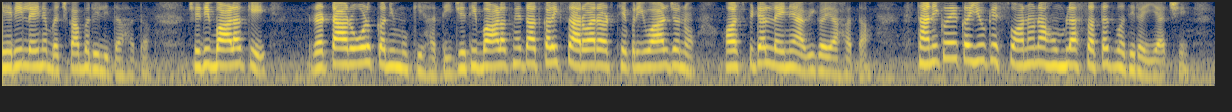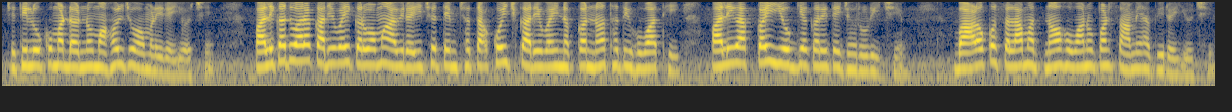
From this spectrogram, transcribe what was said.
ઘેરી લઈને બચકા ભરી લીધા હતા. જેથી બાળકે રટારોળ કરી મૂકી હતી, જેથી બાળકને તાત્કાલિક સારવાર અર્થે પરિવારજનો હોસ્પિટલ લઈને આવી ગયા હતા. સ્થાનિકોએ કહ્યું કે શ્વાનોના હુમલા સતત વધી રહ્યા છે, જેથી લોકોમાં ડરનો માહોલ જોવા મળી રહ્યો છે. પાલિકા દ્વારા કાર્યવાહી કરવામાં આવી રહી છે, તેમ છતાં કોઈ જ કાર્યવાહી નક્કર ન થતી હોવાથી પાલિકા કઈ યોગ્ય કરે તે જરૂરી છે. બાળકો સલામત ન હોવાનું પણ સામે આવી રહ્યું છે.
